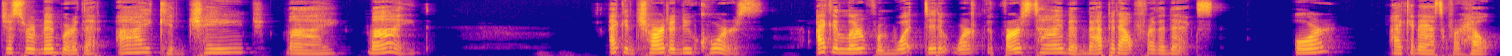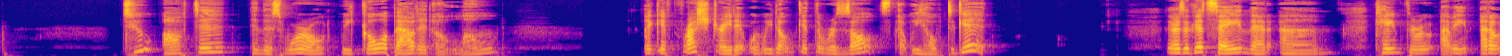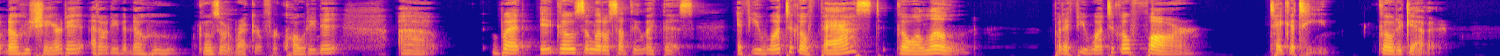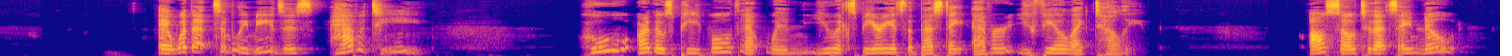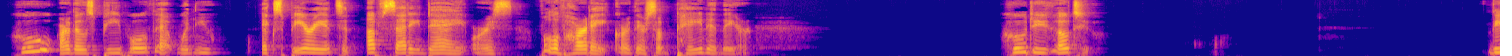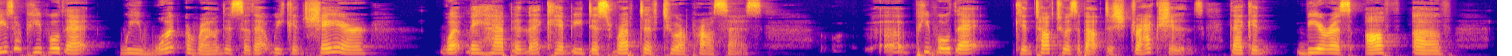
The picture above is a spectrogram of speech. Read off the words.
just remember that I can change my mind. I can chart a new course. I can learn from what didn't work the first time and map it out for the next. Or I can ask for help. Too often in this world, we go about it alone and get frustrated when we don't get the results that we hope to get. There's a good saying that um, came through. I mean, I don't know who shared it. I don't even know who goes on record for quoting it. Uh, but it goes a little something like this If you want to go fast, go alone. But if you want to go far, take a team, go together. And what that simply means is have a team. Who are those people that when you experience the best day ever, you feel like telling? Also, to that same note, who are those people that when you experience an upsetting day or is full of heartache or there's some pain in there, who do you go to? These are people that we want around us so that we can share what may happen that can be disruptive to our process. Uh, people that can talk to us about distractions that can veer us off of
